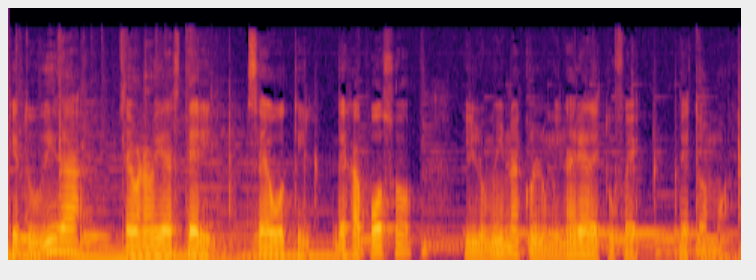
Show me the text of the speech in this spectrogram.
que tu vida sea una vida estéril, sea útil, deja pozo, ilumina con luminaria de tu fe, de tu amor.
